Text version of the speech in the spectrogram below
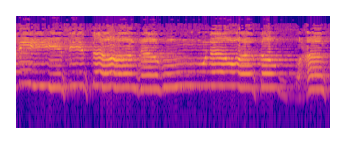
الحديث تعجبون وتضحكون.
